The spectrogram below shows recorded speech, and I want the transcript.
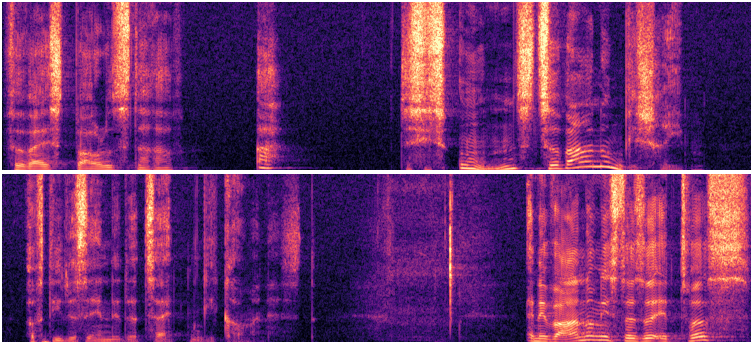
verweist Paulus darauf, ah, das ist uns zur Warnung geschrieben, auf die das Ende der Zeiten gekommen ist. Eine Warnung ist also etwas,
